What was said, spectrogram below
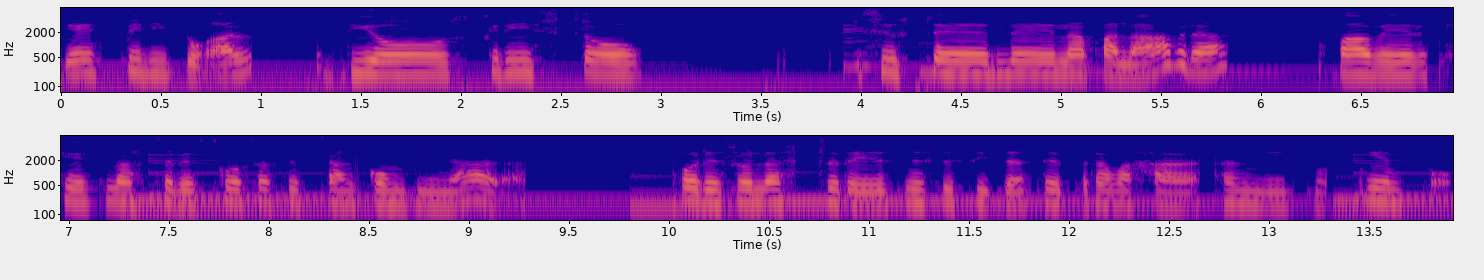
espiritual, Dios, Cristo, si usted lee la palabra, va a ver que las tres cosas están combinadas. Por eso las tres necesitan ser trabajadas al mismo tiempo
